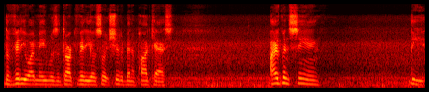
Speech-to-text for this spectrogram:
the video I made was a dark video, so it should have been a podcast. I've been seeing the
